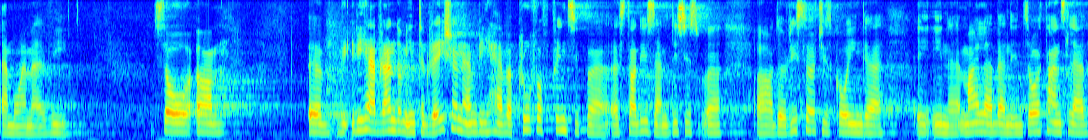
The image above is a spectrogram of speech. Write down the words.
MOMRV. So um, uh, we, we, have random integration and we have a proof of principle uh, studies and this is uh, uh the research is going uh, in my lab and in Zoltan's lab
